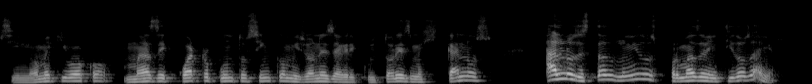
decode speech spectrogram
si no me equivoco, más de 4.5 millones de agricultores mexicanos a los Estados Unidos por más de 22 años.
